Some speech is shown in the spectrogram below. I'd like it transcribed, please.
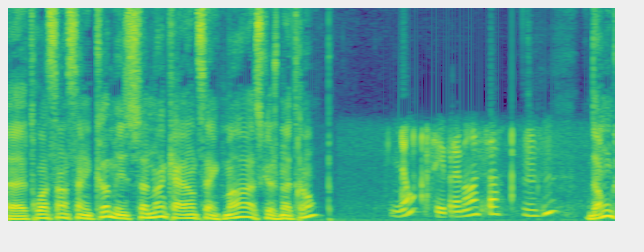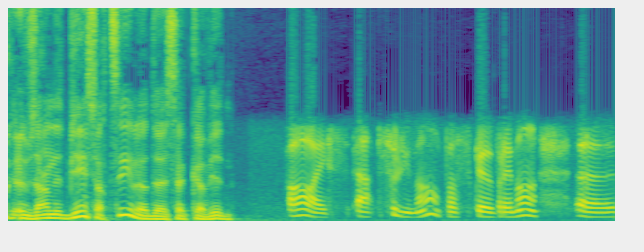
euh, 305 cas, mais seulement 45 morts. Est-ce que je me trompe? Non, c'est vraiment ça. Mm-hmm. Donc, vous en êtes bien sorti de cette COVID. Ah, absolument, parce que vraiment, euh,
